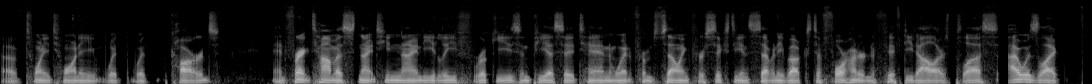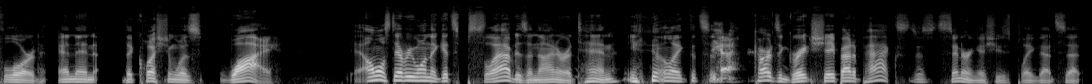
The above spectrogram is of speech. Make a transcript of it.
of 2020 with with cards, and Frank Thomas 1990 Leaf rookies and PSA 10 went from selling for 60 and 70 bucks to 450 dollars plus. I was like floored. And then the question was why? Almost everyone that gets slabbed is a nine or a ten. You know, like that's a, yeah. cards in great shape out of packs. Just centering issues plagued that set.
